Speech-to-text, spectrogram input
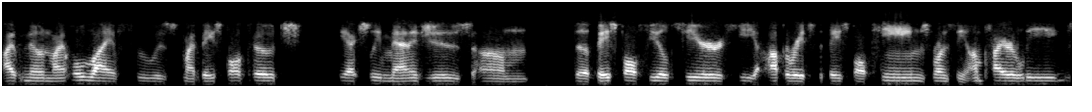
I've known my whole life, who was my baseball coach, he actually manages um, the baseball fields here. He operates the baseball teams, runs the umpire leagues.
